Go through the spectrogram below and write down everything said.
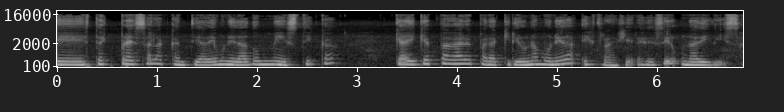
Esta expresa la cantidad de moneda doméstica que hay que pagar para adquirir una moneda extranjera, es decir, una divisa.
